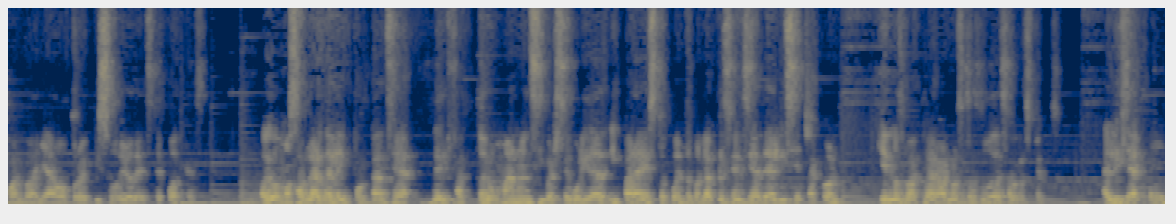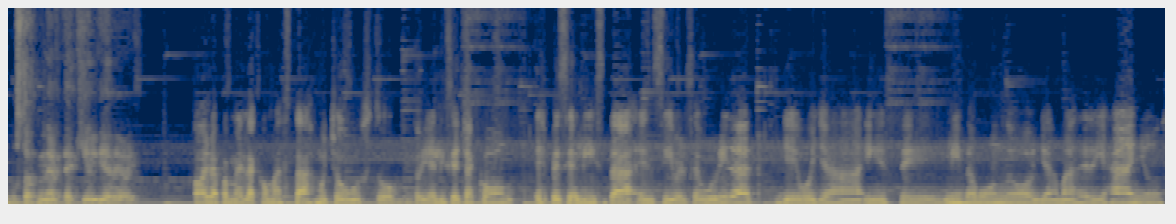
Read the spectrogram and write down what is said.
cuando haya otro episodio de este podcast. Hoy vamos a hablar de la importancia del factor humano en ciberseguridad y para esto cuento con la presencia de Alicia Chacón, quien nos va a aclarar nuestras dudas al respecto. Alicia, un gusto tenerte aquí el día de hoy. Hola Pamela, ¿cómo estás? Mucho gusto. Soy Alicia Chacón, especialista en ciberseguridad. Llevo ya en este lindo mundo ya más de 10 años.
